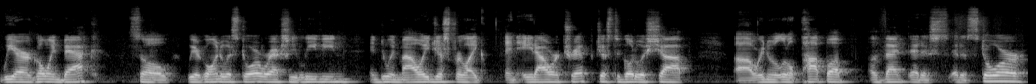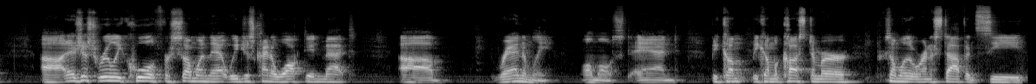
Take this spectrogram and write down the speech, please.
we are going back so we are going to a store we're actually leaving and doing maui just for like an eight hour trip just to go to a shop uh, we're going to a little pop-up event at a, at a store uh, and it's just really cool for someone that we just kind of walked in met um, randomly almost and become become a customer someone that we're going to stop and see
